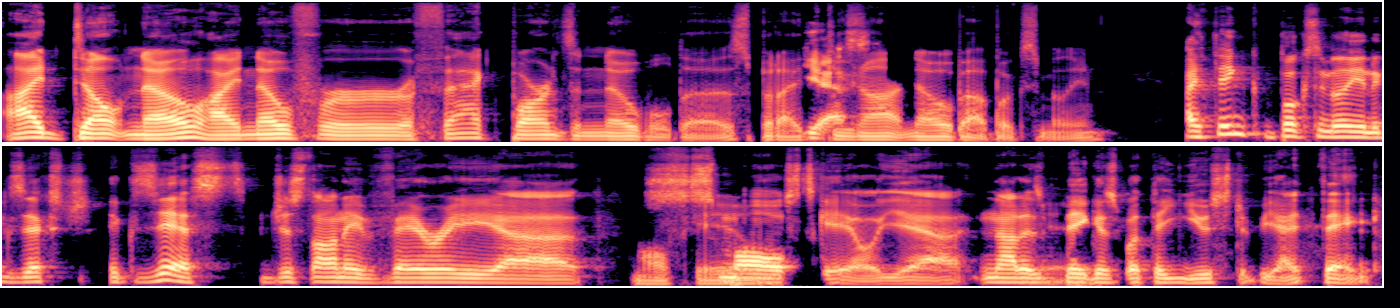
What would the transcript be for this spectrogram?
I don't know. I know for a fact Barnes and Noble does, but I Yes. do not know about Books a Million. I think books a million exists exists just on a very uh Small scale. small scale yeah not as Yeah. big as what they used to be i think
